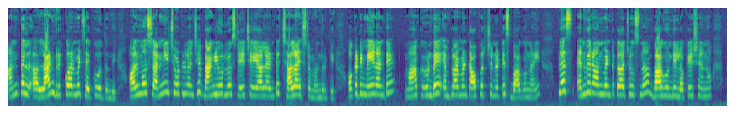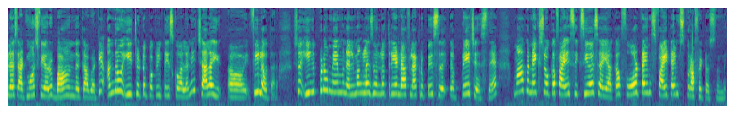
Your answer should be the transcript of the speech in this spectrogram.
అంత uh, ల్యాండ్ రిక్వైర్మెంట్స్ ఎక్కువ అవుతుంది. ఆల్మోస్ట్ అన్ని చోట్ల నుంచి బెంగళూరులో స్టే చేయాలంటే చాలా ఇష్టం అందరికి. ఒకటి మెయిన్ అంటే మాకు ఉండే ఎంప్లాయ్మెంట్ ఆపర్చునిటీస్ బాగున్నాయి. ప్లస్ ఎన్విరాన్మెంట్గా చూసినా బాగుంది లొకేషన్ ప్లస్ అట్మాస్ఫియర్ బాగుంది కాబట్టి అందరూ ఈ చుట్టుపక్కల తీసుకోవాలని చాలా ఫీల్ అవుతారు. సో ఇప్పుడు మేము నెల్మంగళ జోన్లో three and half lakh rupees pay చేస్తే మాకు నెక్స్ట్ ఒక ఫైవ్ సిక్స్ ఇయర్స్ అయ్యాక four times five times profit వస్తుంది.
